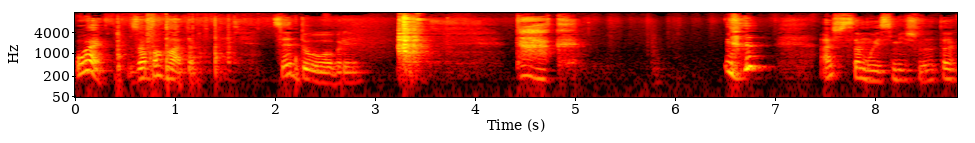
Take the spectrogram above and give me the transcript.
Ой, забагато. Це добре. Так. Аж самой смішно, так.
